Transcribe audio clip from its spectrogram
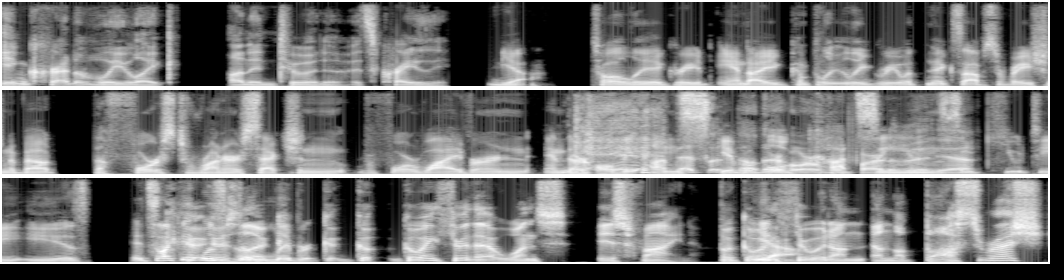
incredibly like unintuitive. It's crazy. Yeah, totally agreed. And I completely agree with Nick's observation about the forced runner section before Wyvern, and they're all the unskippable horrible part of it, cutscenes yeah. and QTEs. It's like it was deliberate. G- go- going through that once is fine, but going Yeah. through it on on the boss rush,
